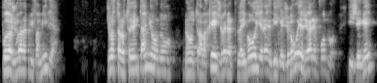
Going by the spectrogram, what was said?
Puedo ayudar a mi familia. Yo hasta los 30 años no, no trabajé, yo era el playboy, era, dije, yo voy a llegar en fútbol. Y llegué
